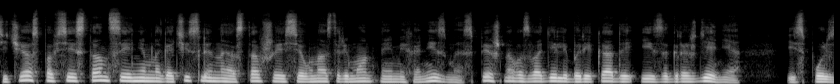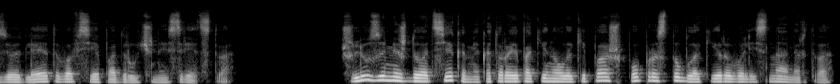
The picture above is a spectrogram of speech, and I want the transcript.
Сейчас по всей станции немногочисленные оставшиеся у нас ремонтные механизмы спешно возводили баррикады и заграждения, используя для этого все подручные средства. Шлюзы между отсеками, которые покинул экипаж, попросту блокировались намертво.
